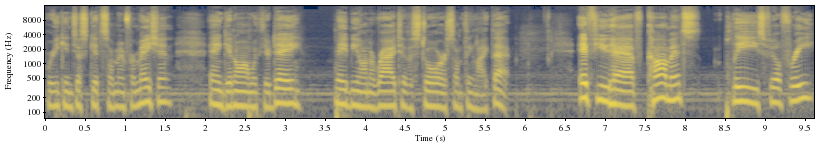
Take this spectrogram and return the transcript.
where you can just get some information and get on with your day, maybe on a ride to the store or something like that. If you have comments, please feel free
